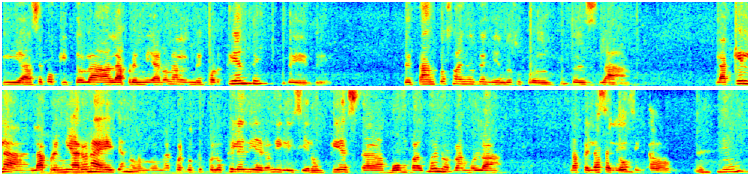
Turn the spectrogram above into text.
Y hace poquito la, la premiaron al mejor cliente de, de, de tantos años vendiendo su producto, entonces la, la que la, la premiaron a ella, no, no me acuerdo qué fue lo que le dieron y le hicieron fiesta, bombas, bueno, Ramos la, la La felicitó. Ujú.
